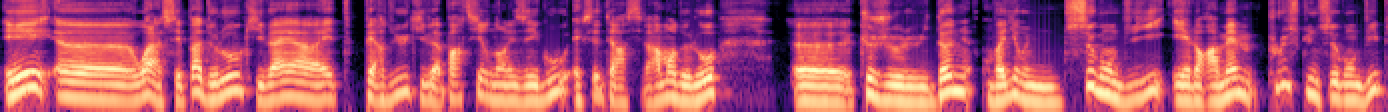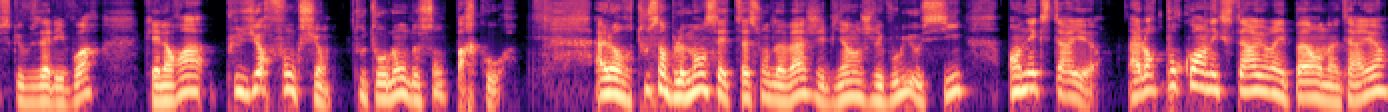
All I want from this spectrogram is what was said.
et euh, voilà, c'est pas de l'eau qui va être perdue, qui va partir dans les égouts, etc. C'est vraiment de l'eau euh, que je lui donne, on va dire, une seconde vie, et elle aura même plus qu'une seconde vie, puisque vous allez voir qu'elle aura plusieurs fonctions tout au long de son parcours. Alors, tout simplement, cette station de lavage, eh bien, je l'ai voulu aussi en extérieur. Alors, pourquoi en extérieur et pas en intérieur?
